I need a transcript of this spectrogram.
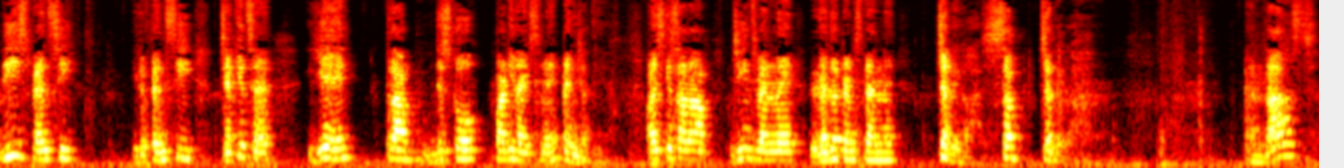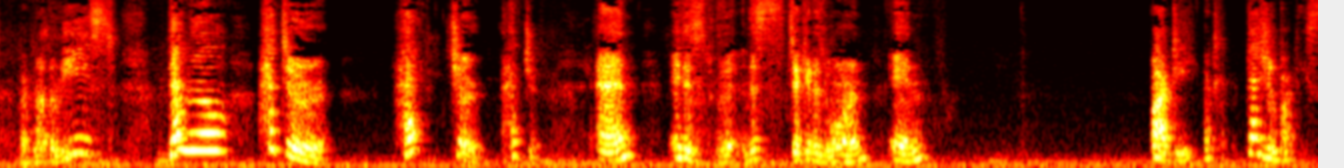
दीज फैंसी जो फैंसी जैकेट्स हैं ये क्लब जिसको पार्टी नाइट्स में पहन जाती है। और इसके साथ आप जीन्स पहन लें लेदर पेंट्स पहन लें चलेगा सब चलेगा and last but not the least Daniel Hatcher Hatcher Hatcher and it is this jacket is worn in party but casual parties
